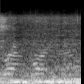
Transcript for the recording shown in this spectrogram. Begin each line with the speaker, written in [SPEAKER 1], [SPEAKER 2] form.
[SPEAKER 1] track right now.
